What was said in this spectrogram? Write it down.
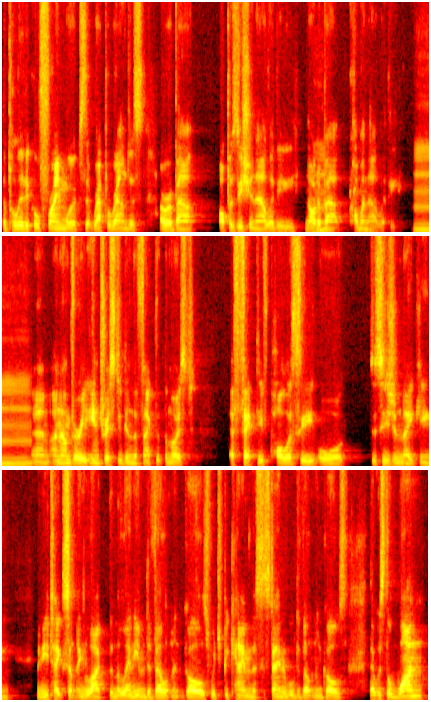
the political frameworks that wrap around us are about oppositionality, not mm. about commonality. Mm. Um, and I'm very interested in the fact that the most effective policy or decision making, when you take something like the Millennium Development Goals, which became the Sustainable Development Goals, that was the one,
